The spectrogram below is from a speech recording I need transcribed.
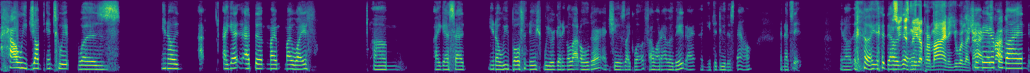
how we jumped into it was, you know, I, I get at the my my wife. Um, I guess at you know we both knew we were getting a lot older, and she was like, "Well, if I want to have a baby, I, I need to do this now," and that's it. You know, that was she just it. made up her mind, and you were like, She right, made up her mind.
